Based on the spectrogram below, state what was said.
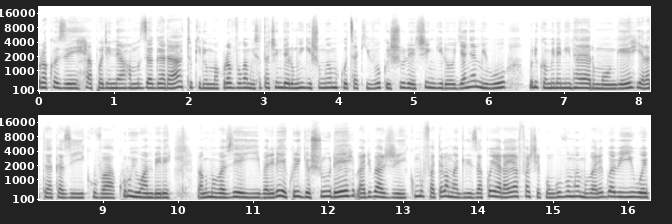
urakoze apolinari muzagara tukiri mu makuru avuga mu gisata c'indero umwigisha umwe wo mu Kivu ku ishuri nshingiro rya Nyamibu muri komine n'intara ya Rumonge yarataye akazi kuva kuri uyu wa mbere bamwe mu babyeyi barereye kuri iryo shure bari baje kumufata bamwagiriza ko yaraye afashe ku nguvu umwe mu baregwa biwe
